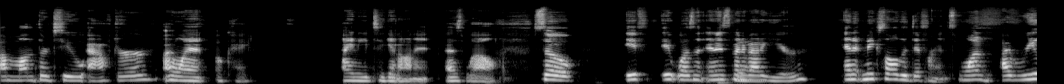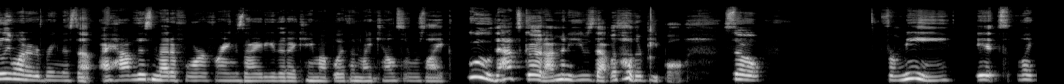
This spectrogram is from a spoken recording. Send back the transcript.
a month or two after, I went, okay, I need to get on it as well. So if it wasn't, and it's been yeah. about a year, and it makes all the difference. One, I really wanted to bring this up. I have this metaphor for anxiety that I came up with, and my counselor was like, Ooh, that's good. I'm going to use that with other people. So for me, it's like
